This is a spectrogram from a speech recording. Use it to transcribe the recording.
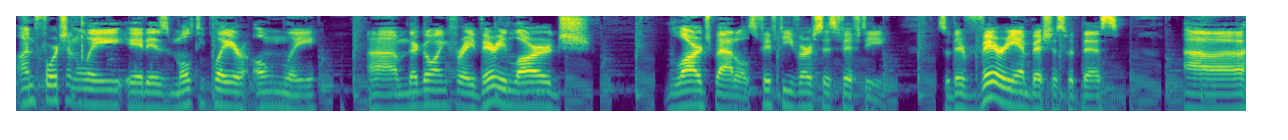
Unfortunately, it is multiplayer only. Um, they're going for a very large, large battles, fifty versus fifty. So they're very ambitious with this. Uh,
